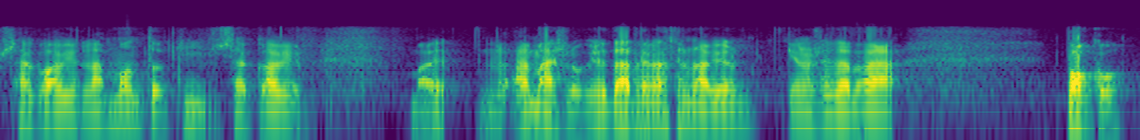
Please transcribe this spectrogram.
saco avión, las monto, saco avión. ¿vale? Además, lo que se tarda en hacer un avión, que no se tarda poco,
